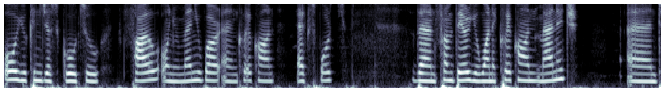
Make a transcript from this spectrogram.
or you can just go to file on your menu bar and click on export. Then from there you want to click on manage and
